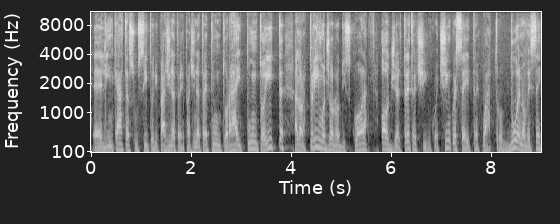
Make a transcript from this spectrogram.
eh, linkata sul sito di pagina 3, pagina3.rai.it. Allora, primo giorno di scuola, oggi al 335 5634 296.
